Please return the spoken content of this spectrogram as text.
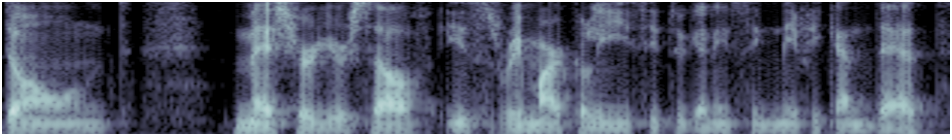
don't measure yourself, it's remarkably easy to get in significant debt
